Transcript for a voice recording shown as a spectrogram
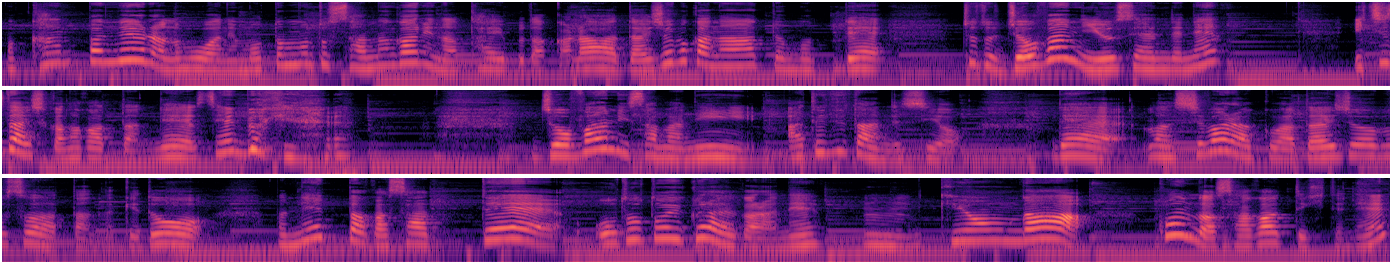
まカンパネーラの方はねもともと寒がりなタイプだから大丈夫かなって思ってちょっとジョバンニ優先でね1台しかなかったんで扇風機で ジョバンニ様に当ててたんですよで、まあ、しばらくは大丈夫そうだったんだけど、まあ、熱波が去って一昨日くらいからね、うん、気温が今度は下がってきてね、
